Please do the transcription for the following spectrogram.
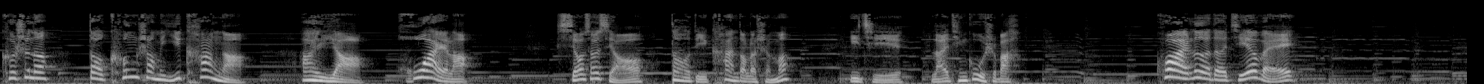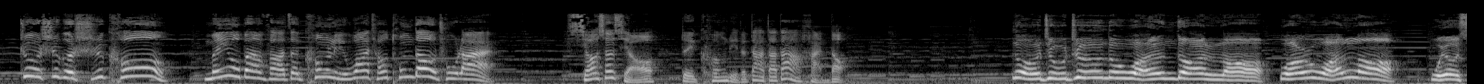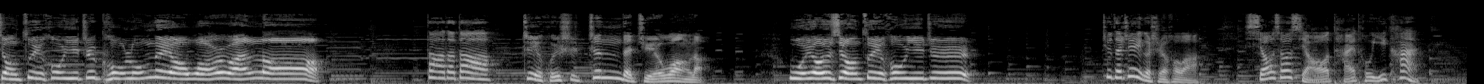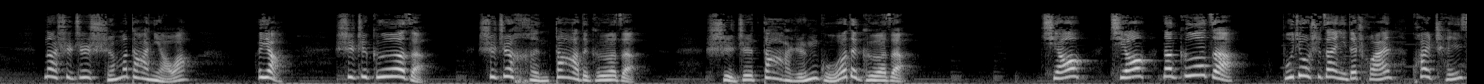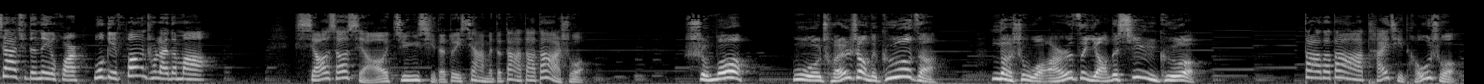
可是呢，到坑上面一看啊，哎呀！坏了，小小小到底看到了什么？一起来听故事吧。快乐的结尾。这是个石坑，没有办法在坑里挖条通道出来。小小小对坑里的大大大喊道：“那就真的完蛋了，玩完了！我要像最后一只恐龙那样玩完了。”大大大，这回是真的绝望了。我要像最后一只。就在这个时候啊，小小小抬头一看，那是只什么大鸟啊？哎呀，是只鸽子，是只很大的鸽子，是只大人国的鸽子。瞧瞧，那鸽子，不就是在你的船快沉下去的那会儿，我给放出来的吗？小小小惊喜的对下面的大大大说：“什么？我船上的鸽子？那是我儿子养的信鸽。”大大大抬起头说：“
